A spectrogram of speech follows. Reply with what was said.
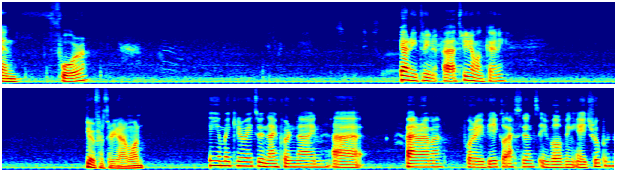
10 4. County 3, uh, 391 County. Go for 391. Can you make your way to 949 uh, Panorama for a vehicle accident involving a trooper?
